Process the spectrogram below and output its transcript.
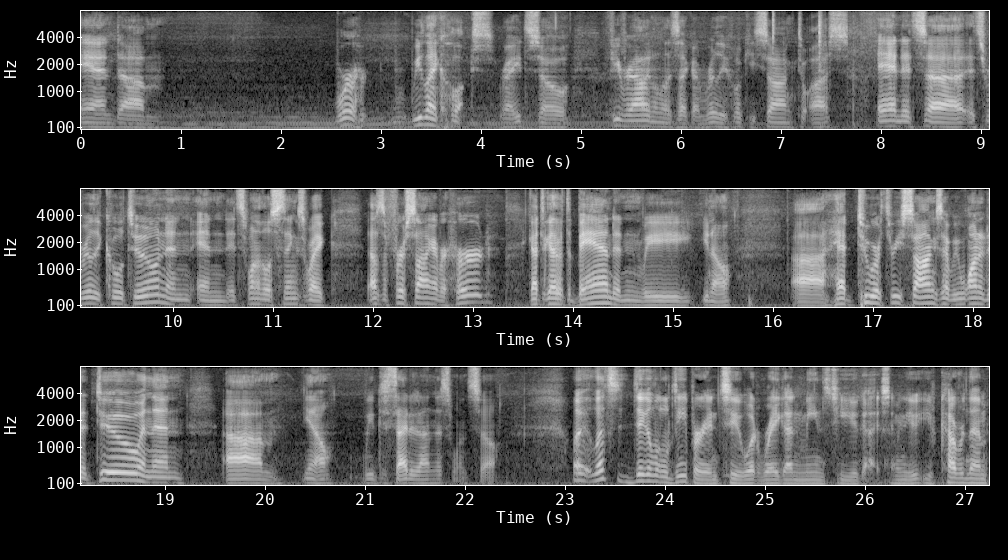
and um, we're we like hooks, right? So Fever Island was like a really hooky song to us, and it's uh, it's a really cool tune, and and it's one of those things like that was the first song I ever heard. Got together with the band, and we you know uh, had two or three songs that we wanted to do, and then um, you know we decided on this one. So. Well, Let's dig a little deeper into what Raygun means to you guys. I mean, you, you've covered them.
